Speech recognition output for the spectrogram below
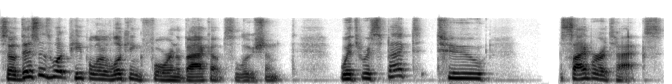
So this is what people are looking for in a backup solution. With respect to cyber attacks,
